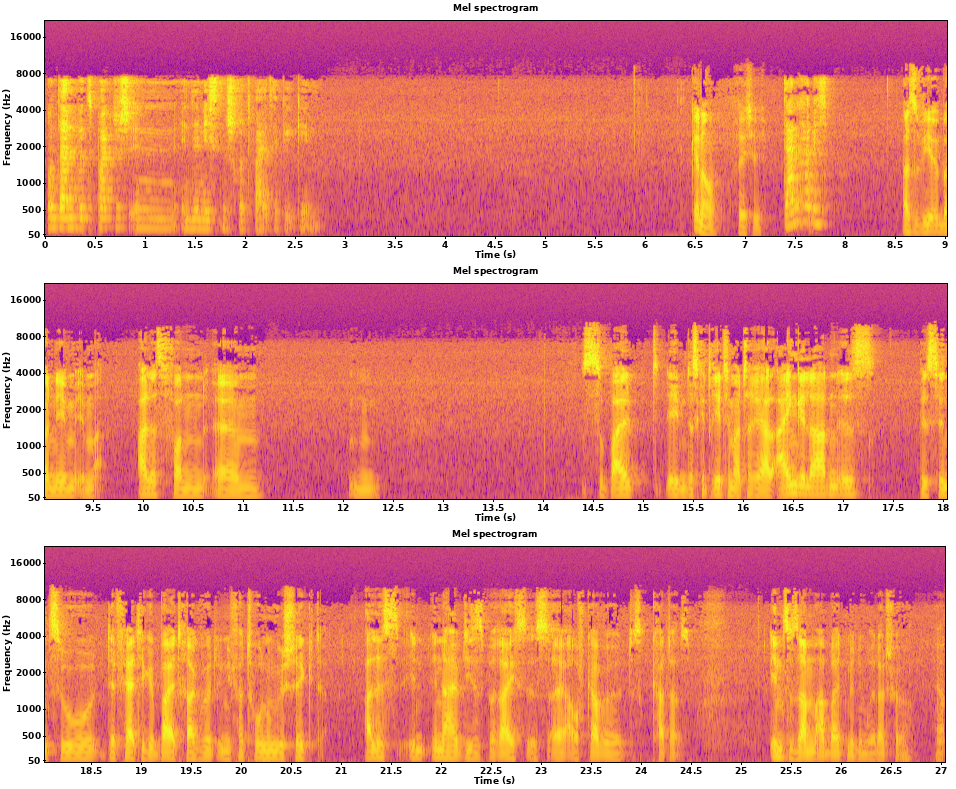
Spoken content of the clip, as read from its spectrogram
und dann wird es praktisch in, in den nächsten Schritt weitergegeben. Genau, richtig. Dann habe ich. Also wir übernehmen eben alles von ähm, sobald eben das gedrehte Material eingeladen ist, bis hin zu der fertige Beitrag wird in die Vertonung geschickt. Alles in, innerhalb dieses Bereichs ist äh, Aufgabe des Cutters. In Zusammenarbeit mit dem Redakteur. Ja.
